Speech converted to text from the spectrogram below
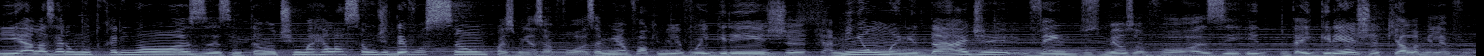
E elas eram muito carinhosas, então eu tinha uma relação de devoção com as minhas avós. A minha avó que me levou à igreja. A minha humanidade vem dos meus avós e, e da igreja que ela me levou.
